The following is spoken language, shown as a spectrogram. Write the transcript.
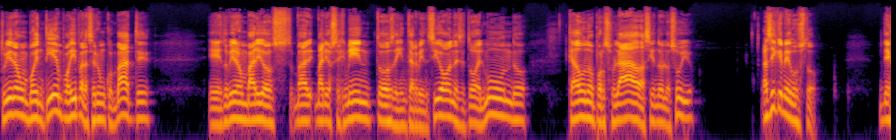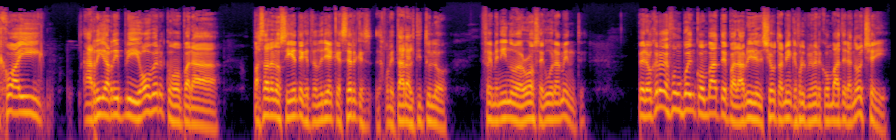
Tuvieron un buen tiempo ahí para hacer un combate. Eh, tuvieron varios, varios segmentos de intervenciones de todo el mundo, cada uno por su lado haciendo lo suyo. Así que me gustó dejó ahí a Rhea Ripley over como para pasar a lo siguiente que tendría que ser, que es retar al título femenino de Raw seguramente. Pero creo que fue un buen combate para abrir el show también, que fue el primer combate de la noche y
